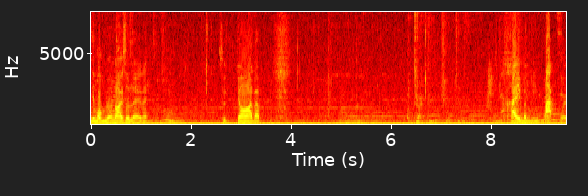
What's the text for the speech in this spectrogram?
นี่ผมเรื่องน้อยสุดเลยนะสุดยอดครับ ใครมันปักไว้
